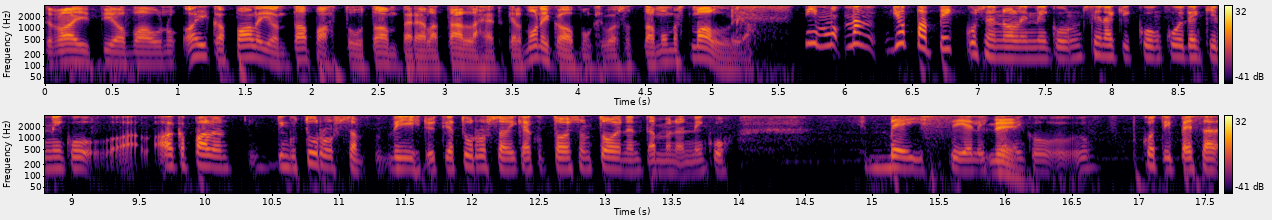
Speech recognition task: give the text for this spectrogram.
raitiovaunu. Aika paljon tapahtuu Tampereella tällä hetkellä. Moni kaupunki voisi ottaa mun mielestä mallia. Niin, mä jopa pikkusen olin niin kuin, sinäkin, kun kuitenkin niin kuin, aika paljon niin kuin Turussa viihdyt, ja Turussa ikään kuin toi toinen tämmöinen niin kuin beissi, eli niin. niin kuin kotipesä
